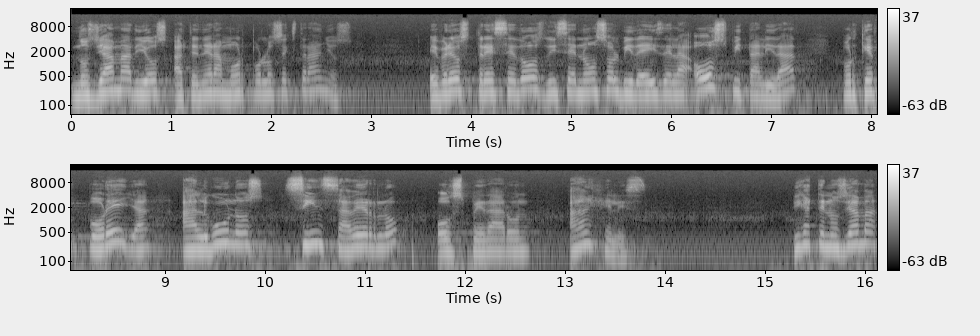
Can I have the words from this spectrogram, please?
nos llama Dios a tener amor por los extraños. Hebreos 13:2 dice, no os olvidéis de la hospitalidad, porque por ella algunos sin saberlo hospedaron ángeles. Fíjate, nos llama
